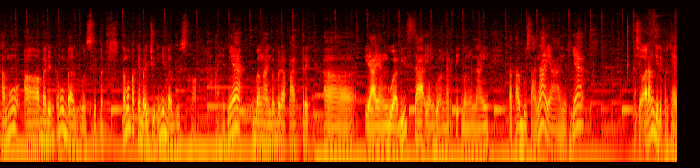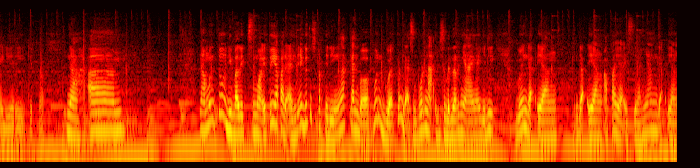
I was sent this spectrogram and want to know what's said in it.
kamu uh, badan kamu bagus gitu. Kamu pakai baju ini bagus kok. Akhirnya dengan beberapa trik uh, ya yang gue bisa yang gue ngerti mengenai tata busana ya akhirnya si orang jadi percaya diri gitu Nah, um, namun tuh dibalik semua itu ya pada akhirnya gue tuh seperti diingatkan bahwa pun gue pun nggak sempurna sebenarnya ya. Jadi gue nggak yang nggak yang apa ya istilahnya nggak yang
